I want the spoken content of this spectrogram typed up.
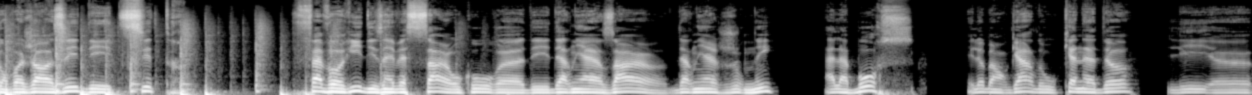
on va jaser des titres favoris des investisseurs au cours euh, des dernières heures, dernières journées à la bourse. Et là, ben, on regarde au Canada les euh,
